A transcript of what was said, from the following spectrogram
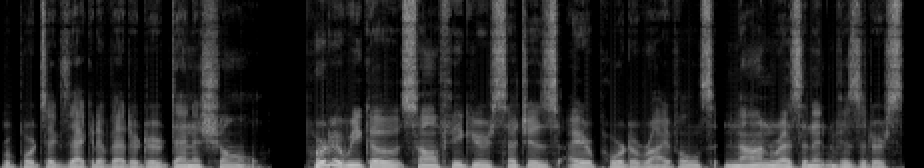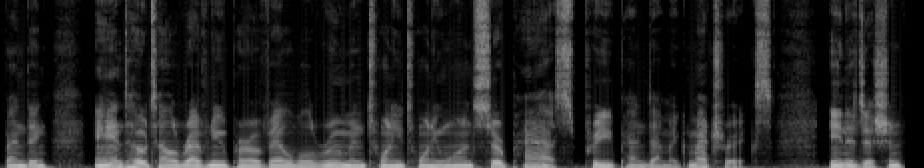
reports executive editor Dennis Schaal. Puerto Rico saw figures such as airport arrivals, non resident visitor spending, and hotel revenue per available room in 2021 surpass pre pandemic metrics. In addition,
